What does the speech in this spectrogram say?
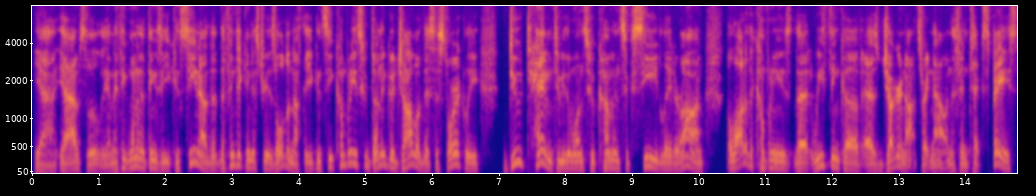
Yeah, yeah, absolutely. And I think one of the things that you can see now that the fintech industry is old enough that you can see companies who've done a good job of this historically do tend to be the ones who come and succeed later on. A lot of the companies that we think of as juggernauts right now in the fintech space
